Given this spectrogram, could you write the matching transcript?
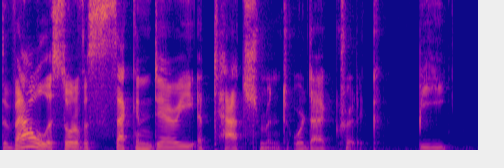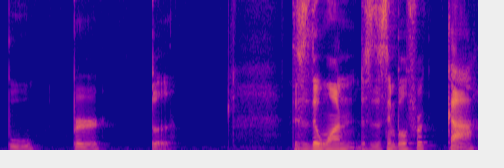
The vowel is sort of a secondary attachment or diacritic. B, bu, ber, b. This is the one, this is the symbol for ka.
